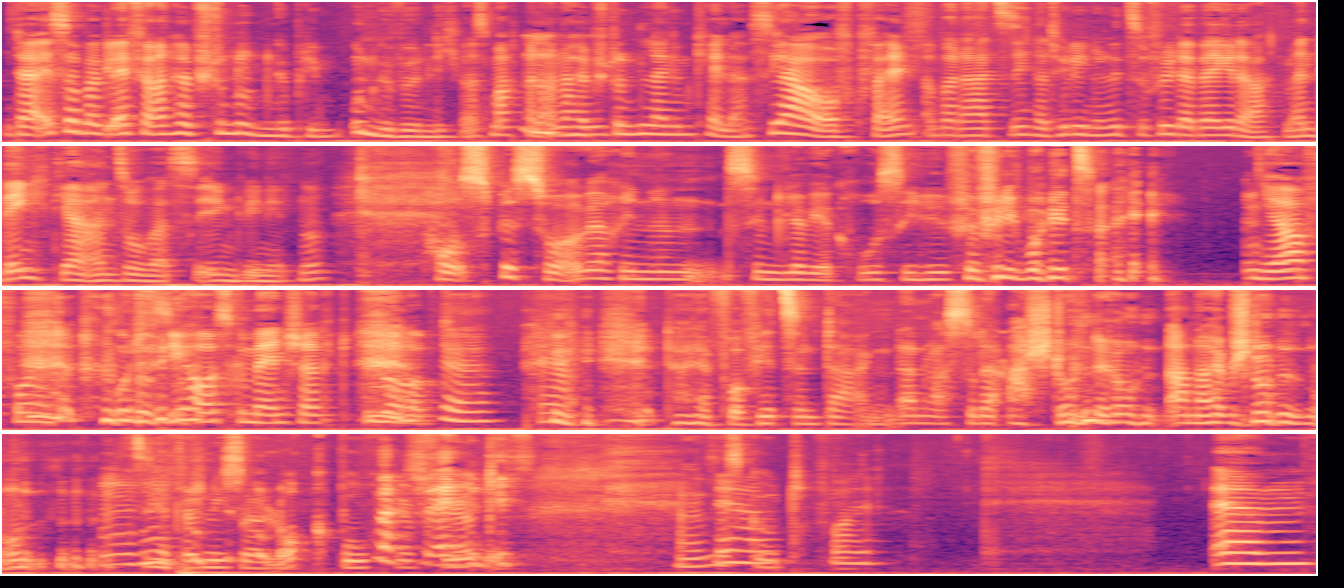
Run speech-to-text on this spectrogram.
da ist er aber gleich für anderthalb Stunden unten geblieben. Ungewöhnlich. Was macht man anderthalb Stunden lang im Keller? Ist ja aufgefallen, aber da hat sie sich natürlich noch nicht so viel dabei gedacht. Man denkt ja an sowas irgendwie nicht, ne? Hausbesorgerinnen sind, glaube ich, eine große Hilfe für die Polizei. Ja, voll. Und für die Hausgemeinschaft überhaupt. Ja. Daher vor 14 Tagen, dann warst du da eine Stunde und eineinhalb Stunden unten. Sie hat wahrscheinlich so ein Logbuch geführt. Das ist ja, gut. voll. Ähm,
